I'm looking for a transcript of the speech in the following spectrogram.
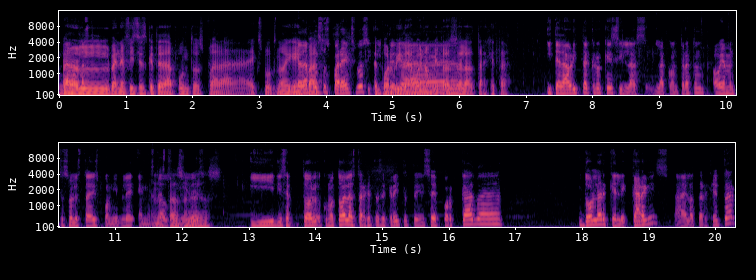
nada Pero el beneficio es que te da puntos para Xbox, ¿no? Y Game te da puntos para Xbox y por vida, bueno, mientras usa la tarjeta. Y te da ahorita, creo que si las la contratan, obviamente solo está disponible en Estados, Unidos. Y dice, todo, como todas las tarjetas de crédito, te dice por cada dólar que le cargues a la tarjeta,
